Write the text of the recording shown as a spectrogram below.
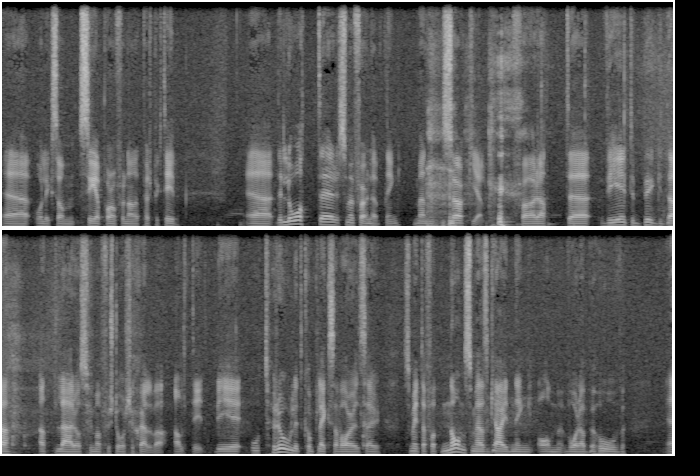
eh, och liksom se på dem från ett annat perspektiv. Eh, det låter som en förolämpning, men sök hjälp. För att eh, vi är inte byggda att lära oss hur man förstår sig själva, alltid. Vi är otroligt komplexa varelser som inte har fått någon som helst guidning om våra behov, eh,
